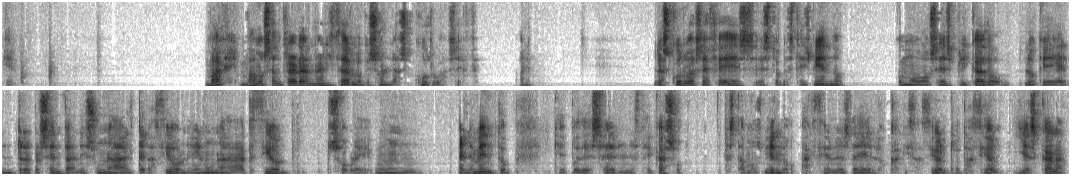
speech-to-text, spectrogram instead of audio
Bien. Vale, vamos a entrar a analizar lo que son las curvas F. Las curvas F es esto que estáis viendo, como os he explicado, lo que representan es una alteración en una acción sobre un elemento, que puede ser en este caso, estamos viendo acciones de localización, rotación y escala,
